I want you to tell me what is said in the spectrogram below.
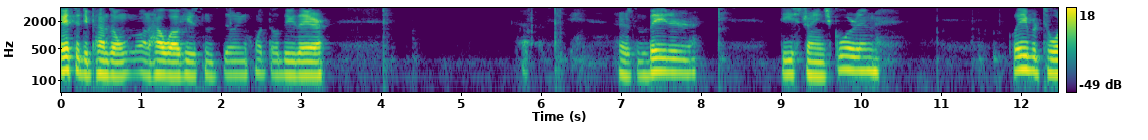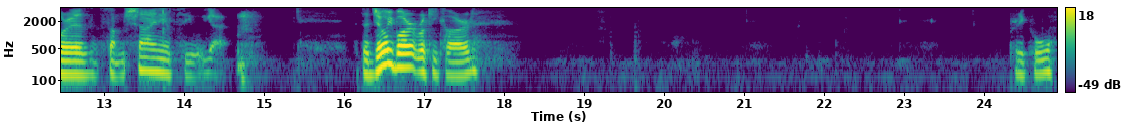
I guess it depends on, on how well Houston's doing, what they'll do there. There's some Bader, Dee Strange-Gordon, Gleyber Torres, something shiny. Let's see what we got. It's a Joey Bart rookie card. Pretty cool.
